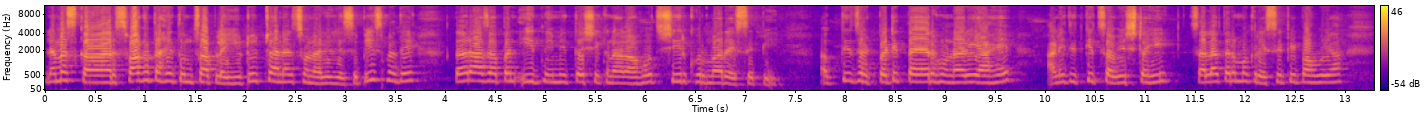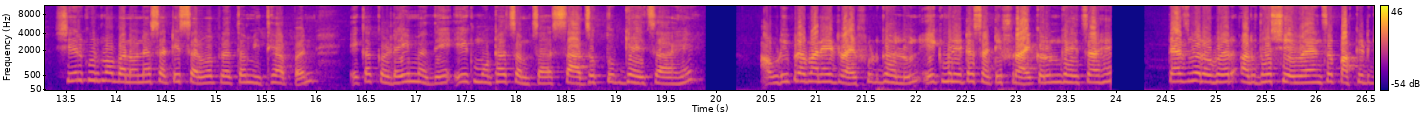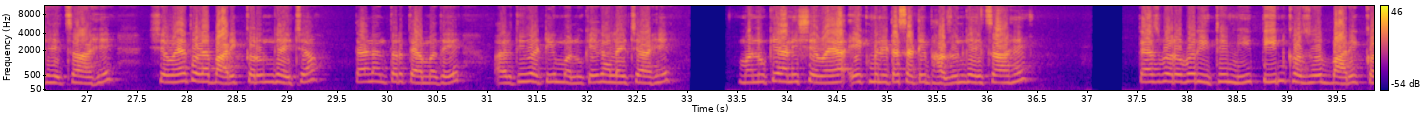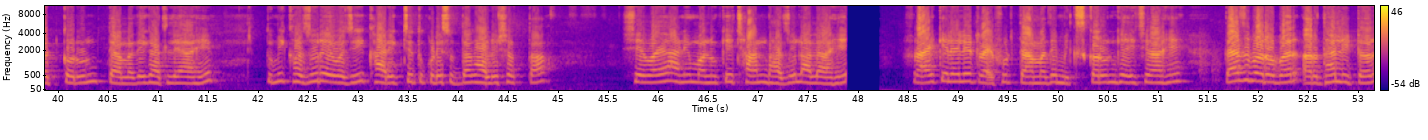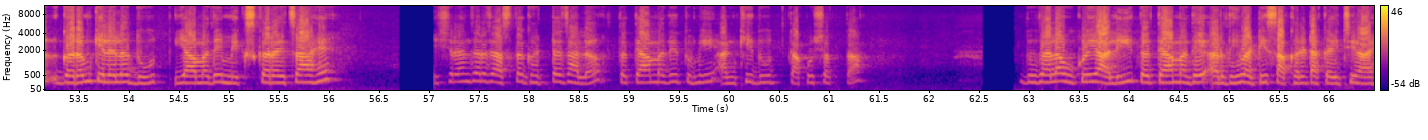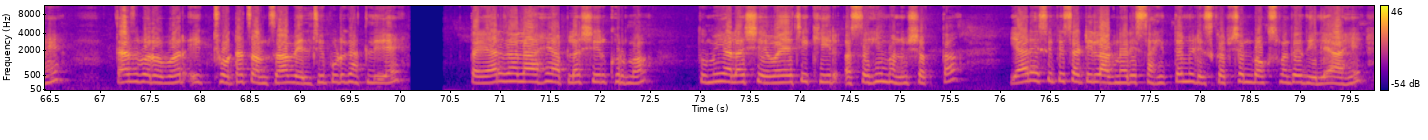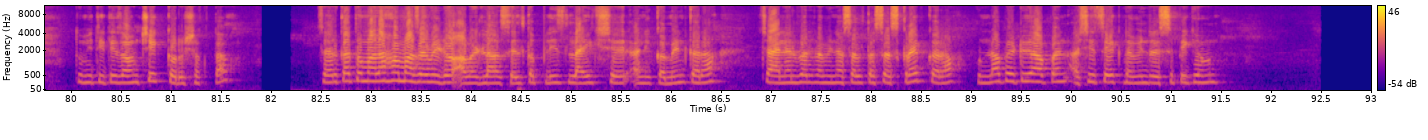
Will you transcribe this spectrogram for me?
नमस्कार स्वागत आहे तुमचं आपल्या यूट्यूब चॅनल सोनाली रेसिपीजमध्ये तर आज आपण ईद निमित्त शिकणार आहोत शीर खुर्मा रेसिपी अगदी झटपटीत तयार होणारी आहे आणि तितकीच चविष्टही. चला तर मग रेसिपी पाहूया. शीरखुर्मा बनवण्यासाठी सर्वप्रथम इथे आपण एका कढईमध्ये एक मोठा चमचा साजूक तूप घ्यायचा आहे. आवडीप्रमाणे ड्रायफ्रूट घालून एक मिनिटासाठी फ्राय करून घ्यायचं आहे. त्याचबरोबर अर्धा शेवयांचं पाकिट घ्यायचं आहे. शेवया थोड्या बारीक करून घ्यायच्या. त्यानंतर त्यामध्ये अर्धी वाटी मनुके घालायचे आहे. मनुके आणि शेवया एक मिनिटासाठी भाजून घ्यायचं आहे. त्याचबरोबर इथे मी तीन खजूर बारीक कट करून त्यामध्ये घातले आहे. तुम्ही खजूरऐवजी खारीकचे तुकडेसुद्धा घालू शकता. शेवया आणि मनुके छान भाजून आलं आहे. फ्राय केलेले ड्रायफ्रूट त्यामध्ये मिक्स करून घ्यायचे आहे. त्याचबरोबर अर्धा लिटर गरम केलेलं दूध यामध्ये मिक्स करायचं आहे. मिश्रण जर जास्त घट्ट झालं तर त्यामध्ये तुम्ही आणखी दूध टाकू शकता. दुधाला उकळी आली तर त्यामध्ये अर्धी वाटी साखर टाकायची आहे. त्याचबरोबर एक छोटा चमचा वेलची पूड घातली आहे. तयार झाला आहे आपला शिरखुर्मा तुम्ही याला शेवयाची खीर असंही म्हणू शकता. या रेसिपीसाठी लागणारे साहित्य मी डिस्क्रिप्शन बॉक्समध्ये दिले आहे. तुम्ही तिथे जाऊन चेक करू शकता. जर का तुम्हाला हा माझा व्हिडिओ आवडला असेल तर प्लीज लाईक शेअर आणि कमेंट करा. चॅनलवर नवीन असाल तर सबस्क्राईब करा. पुन्हा भेटूया आपण अशीच एक नवीन रेसिपी घेऊन.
